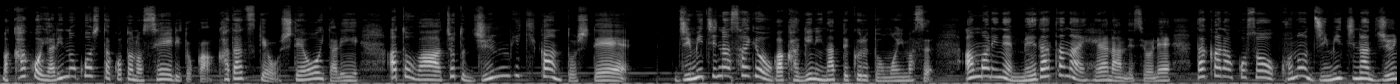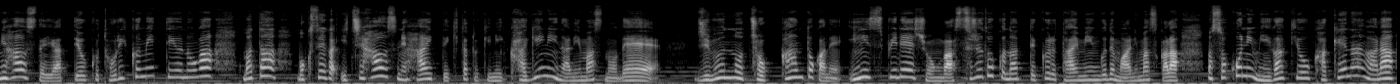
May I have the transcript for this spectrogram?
まあ、過去やり残したことの整理とか片付けをしておいたり、あとはちょっと準備期間として、地道な作業が鍵になってくると思います。あんまりね、目立たない部屋なんですよね。だからこそ、この地道な12ハウスでやっておく取り組みっていうのが、また木星が1ハウスに入ってきた時に鍵になりますので、自分の直感とかね、インスピレーションが鋭くなってくるタイミングでもありますから、まあ、そこに磨きをかけながら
